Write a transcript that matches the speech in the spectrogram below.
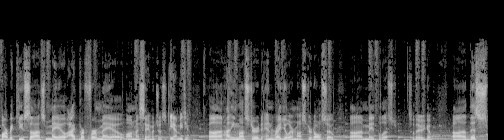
barbecue sauce, mayo. I prefer mayo on my sandwiches. Yeah, me too. Uh, honey mustard and regular mustard also uh, made the list. So there you go. Uh, this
